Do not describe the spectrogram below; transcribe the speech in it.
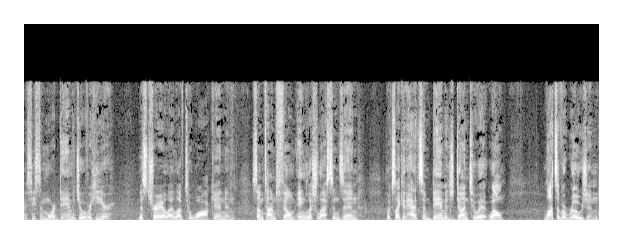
I see some more damage over here. This trail I love to walk in and sometimes film English lessons in looks like it had some damage done to it. Well, lots of erosion.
